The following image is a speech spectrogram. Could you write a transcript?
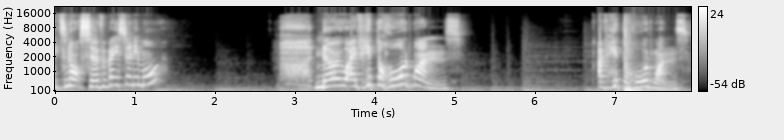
It's not server based anymore? no, I've hit the horde ones. I've hit the horde ones.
